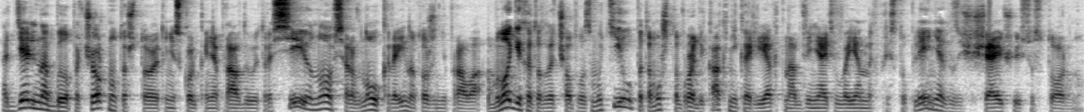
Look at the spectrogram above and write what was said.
Отдельно было подчеркнуто, что это нисколько не оправдывает Россию, но все равно Украина тоже не права. Многих этот отчет возмутил, потому что вроде как некорректно обвинять в военных преступлениях защищающуюся сторону.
